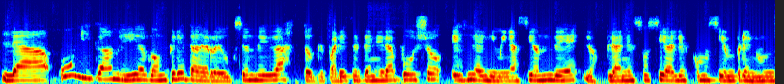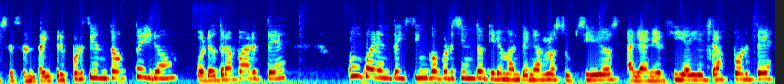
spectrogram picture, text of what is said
La única medida concreta de reducción de gasto que parece tener apoyo es la eliminación de los planes sociales, como siempre en un 63%, pero por otra parte, un 45% quiere mantener los subsidios a la energía y el transporte,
